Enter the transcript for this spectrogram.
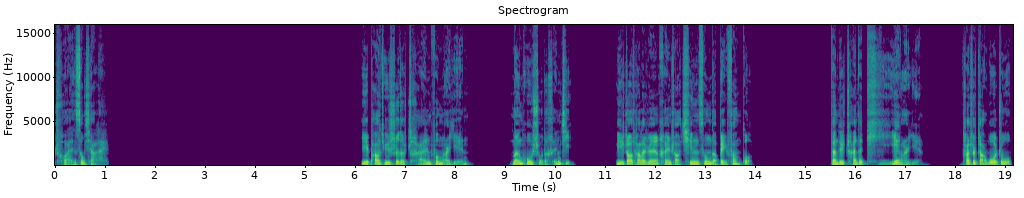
传颂下来。以庞居士的禅风而言，门户守得很紧，遇着他的人很少轻松的被放过。但对禅的体验而言，他是掌握住。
